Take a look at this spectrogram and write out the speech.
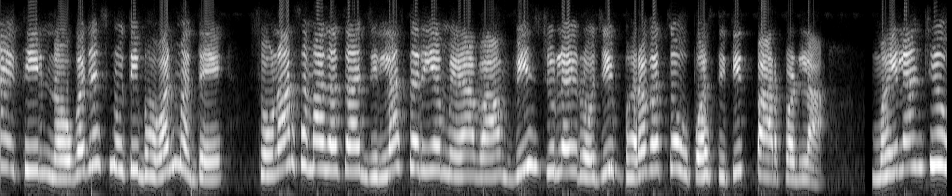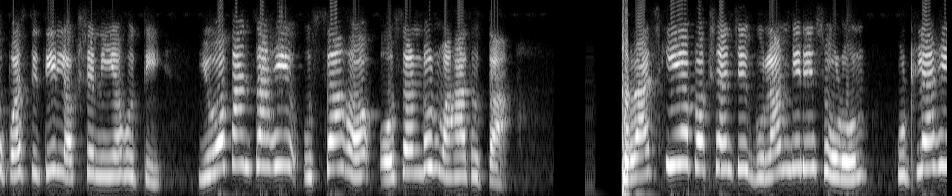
येथील नवगजे स्मृती भवनमध्ये सोनार समाजाचा जिल्हास्तरीय मेळावा वीस जुलै रोजी भरगच्च उपस्थितीत पार पडला. महिलांची उपस्थिती लक्षणीय होती. युवकांचाही उत्साह ओसंडून वाहत होता. राजकीय पक्षांची गुलामगिरी सोडून कुठल्याही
